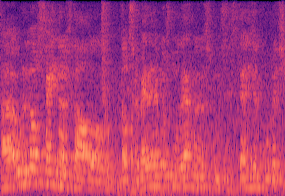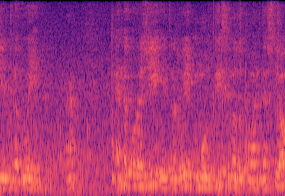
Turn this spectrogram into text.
Eh, una de les feines del, del Servei de Llengües Modernes consisteix en corregir i traduir. Eh? Hem de corregir i traduir moltíssima documentació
